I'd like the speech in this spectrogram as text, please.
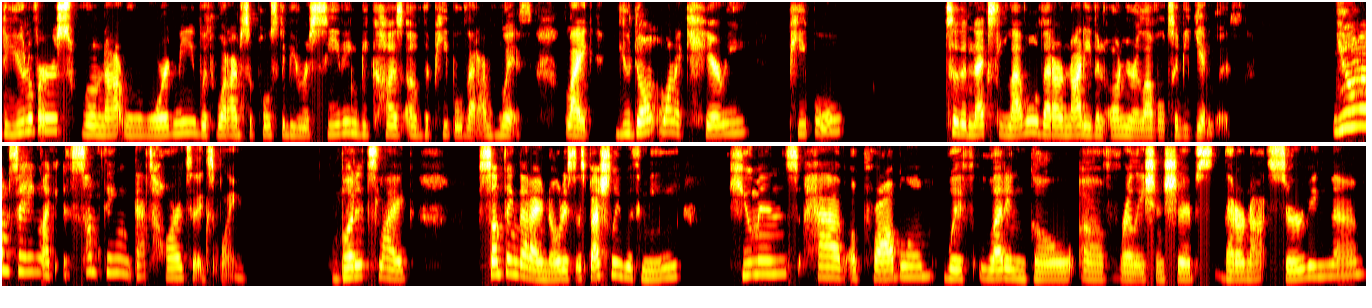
The universe will not reward me with what I'm supposed to be receiving because of the people that I'm with. Like, you don't want to carry people to the next level that are not even on your level to begin with. You know what I'm saying? Like, it's something that's hard to explain. But it's like something that I noticed, especially with me, humans have a problem with letting go of relationships that are not serving them.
